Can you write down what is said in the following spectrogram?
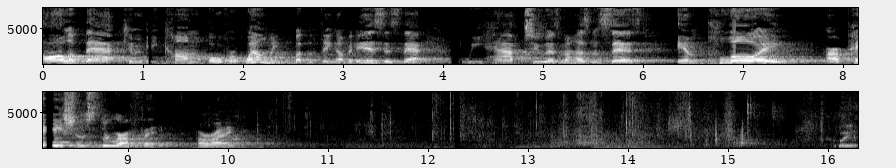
all of that can become overwhelming. But the thing of it is, is that we have to, as my husband says, employ our patience through our faith. All right? Go ahead.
